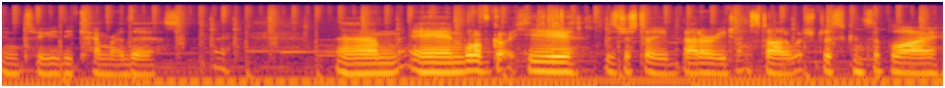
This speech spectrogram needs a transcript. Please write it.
into the camera there. So, um, and what I've got here is just a battery jump starter, which just can supply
